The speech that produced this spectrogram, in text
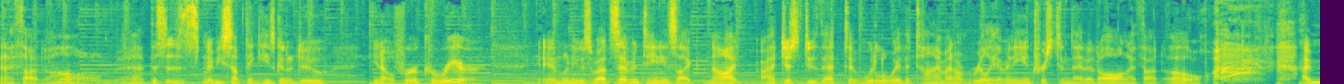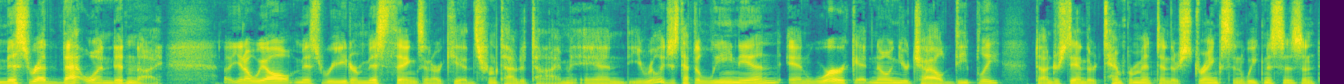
And I thought, oh, man, this is maybe something he's going to do, you know, for a career. And when he was about 17, he's like, No, I, I just do that to whittle away the time. I don't really have any interest in that at all. And I thought, Oh, I misread that one, didn't I? Uh, you know, we all misread or miss things in our kids from time to time. And you really just have to lean in and work at knowing your child deeply to understand their temperament and their strengths and weaknesses. And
